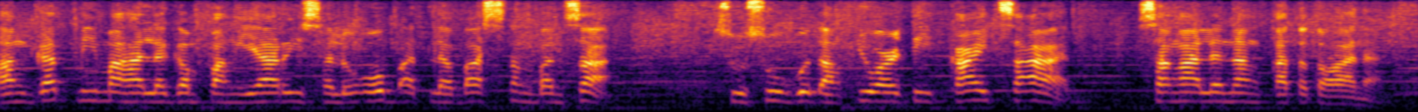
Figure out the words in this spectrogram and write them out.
hanggat may mahalagang pangyari sa loob at labas ng bansa, susugod ang QRT kahit saan sa ngalan ng katotohanan.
